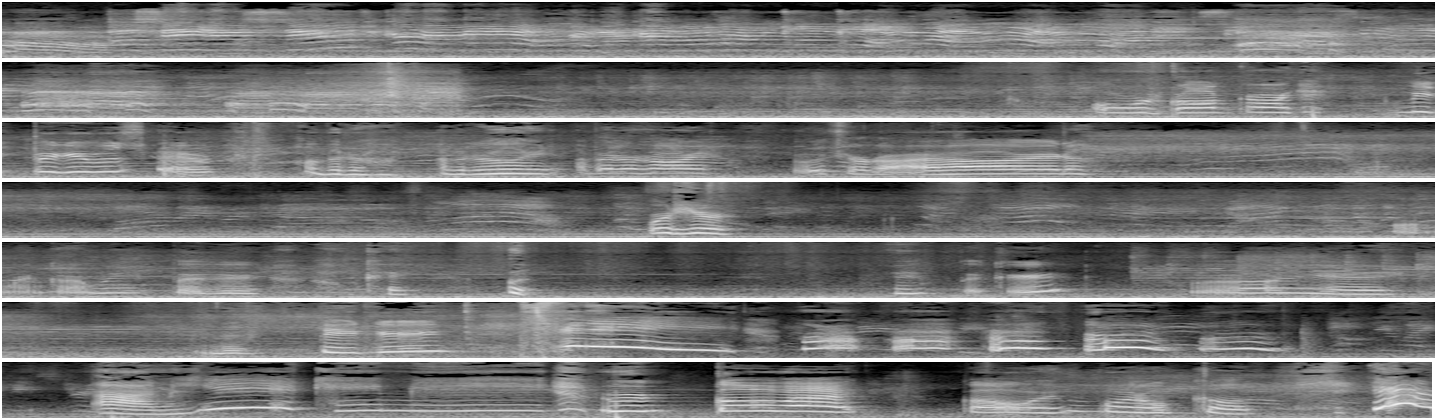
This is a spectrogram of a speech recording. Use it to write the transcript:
Oh my god, guys. Miss Piggy was there. I better hide. I better hide. I better hide. Where should I hide? Right here. Oh my god, Miss Piggy. Okay. Miss Piggy? Where are you? Miss Piggy? Piggy! I'm here, Kermie. Go away. Go away, little girl. Yeah.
